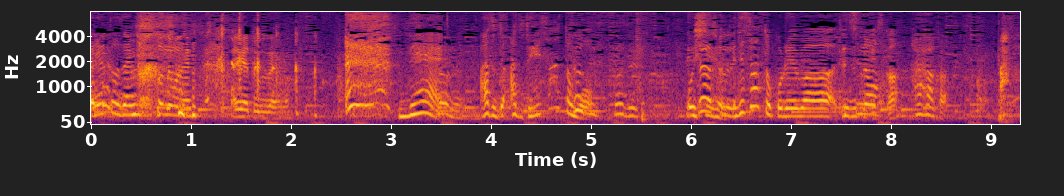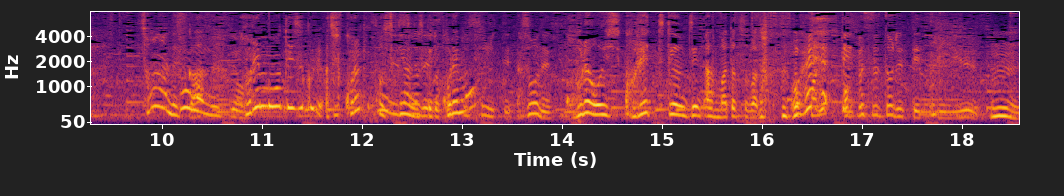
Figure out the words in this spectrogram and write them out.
ありがとうございます。ありがとうございます。ね。あとあとデザートもそうです美味しいですよね。デザートこれは手作りですか？母が。あそうなんですか？これも手作り？私これ結構好きなんですけどこれも？そうです。これ美味しい。これって全然あまたつばだ。オプストルテっていう、うん、そう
